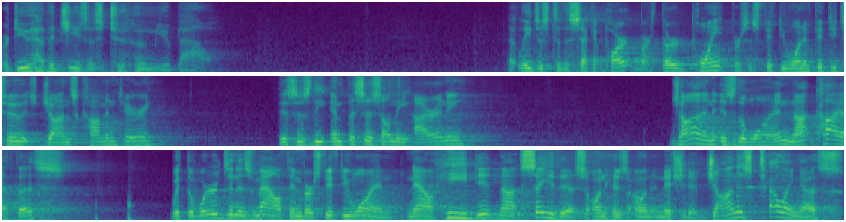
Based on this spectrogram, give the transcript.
Or do you have a Jesus to whom you bow? That leads us to the second part of our third point, verses 51 and 52. It's John's commentary. This is the emphasis on the irony. John is the one, not Caiaphas, with the words in his mouth in verse 51. Now, he did not say this on his own initiative. John is telling us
